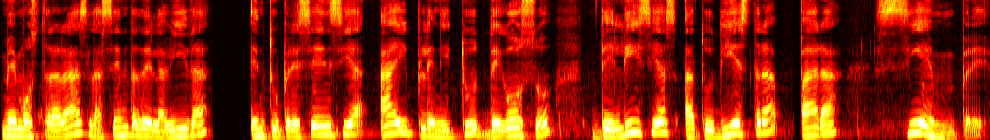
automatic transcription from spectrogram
Me mostrarás la senda de la vida, en tu presencia hay plenitud de gozo, delicias a tu diestra para siempre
